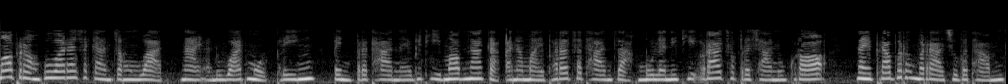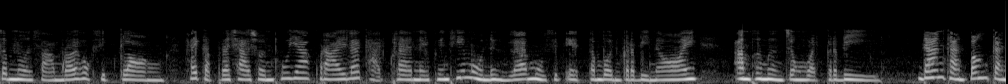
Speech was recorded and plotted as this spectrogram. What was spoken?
มอบรองผู้ว่าราชการจังหวัด นายอนุวัฒน์โหมดพลิ้ง เป็นประธานในพิธีมอบหน้ากากอนามัยพระราชทานจากมูลนิธิราชประชานุเคราะห์ ในพระบรมราชูปถัมภ์จำนวน 360 กล่อง ให้กับประชาชนผู้ยากไร้และขาดแคลนในพื้นที่หมู่1และหมู่ 11 ตำบลกระบี่น้อยอำเภอเมืองจังหวัดกระบี่ด้านการป้องกัน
